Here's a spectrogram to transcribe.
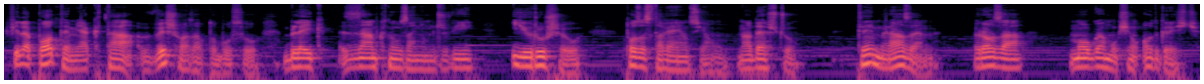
Chwilę po tym, jak ta wyszła z autobusu, Blake zamknął za nią drzwi i ruszył, pozostawiając ją na deszczu. Tym razem Roza mogła mu się odgryźć.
